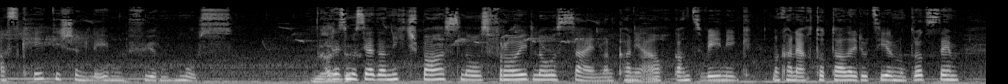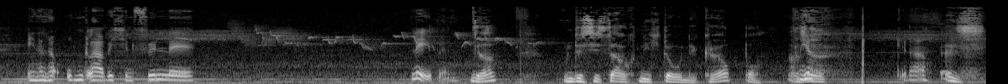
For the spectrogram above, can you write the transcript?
asketischen Leben führen muss. Ja, Aber es muss ja dann nicht spaßlos, freudlos sein. Man kann ja auch ganz wenig, man kann ja auch total reduzieren und trotzdem in einer unglaublichen Fülle leben. Ja, und es ist auch nicht ohne Körper. Also ja, genau. Es,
